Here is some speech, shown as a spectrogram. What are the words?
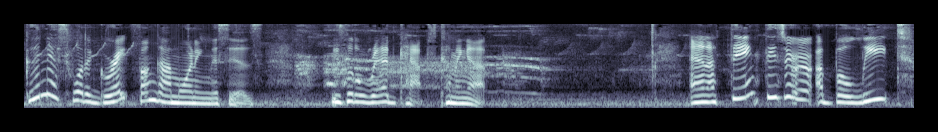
goodness, what a great fungi morning this is. These little red caps coming up. And I think these are a bolete.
